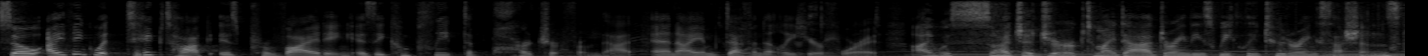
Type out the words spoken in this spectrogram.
So I think what TikTok is providing is a complete departure from that, and I am definitely here for it. I was such a jerk to my dad during these weekly tutoring sessions.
